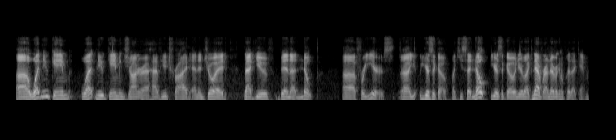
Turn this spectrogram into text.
Uh, what new game, what new gaming genre have you tried and enjoyed that you've been a nope uh, for years, uh, years ago. Like you said, nope, years ago, and you're like, never, I'm never going to play that game.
